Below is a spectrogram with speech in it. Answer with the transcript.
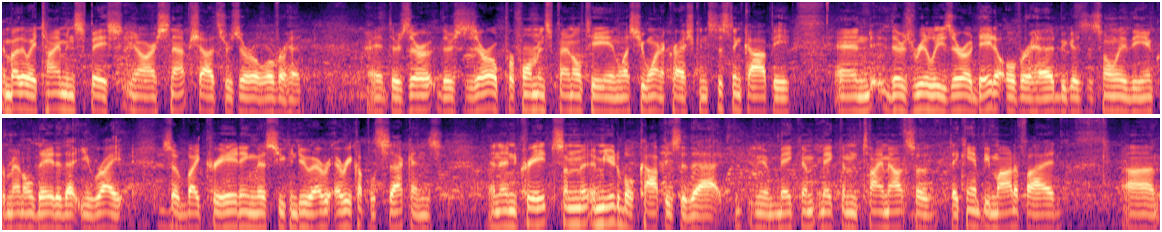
And by the way, time and space, you know, our snapshots are zero overhead. Right? There's, zero, there's zero performance penalty unless you want to crash consistent copy, and there's really zero data overhead because it's only the incremental data that you write. So by creating this, you can do every, every couple seconds, and then create some immutable copies of that. You know, make them make them time out so they can't be modified um,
